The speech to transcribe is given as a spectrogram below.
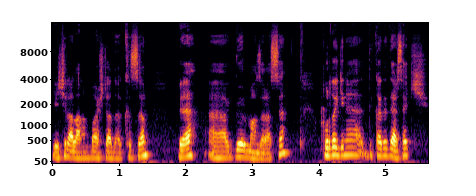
yeşil alanın başladığı kısım ve e, göl manzarası. Burada yine dikkat edersek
